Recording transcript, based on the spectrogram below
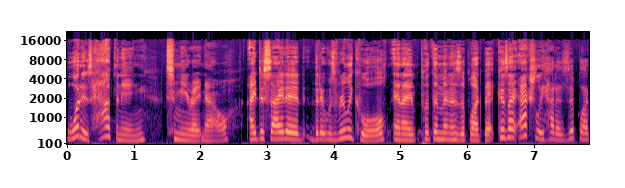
what is happening to me right now, I decided that it was really cool and I put them in a Ziploc bag because I actually had a Ziploc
